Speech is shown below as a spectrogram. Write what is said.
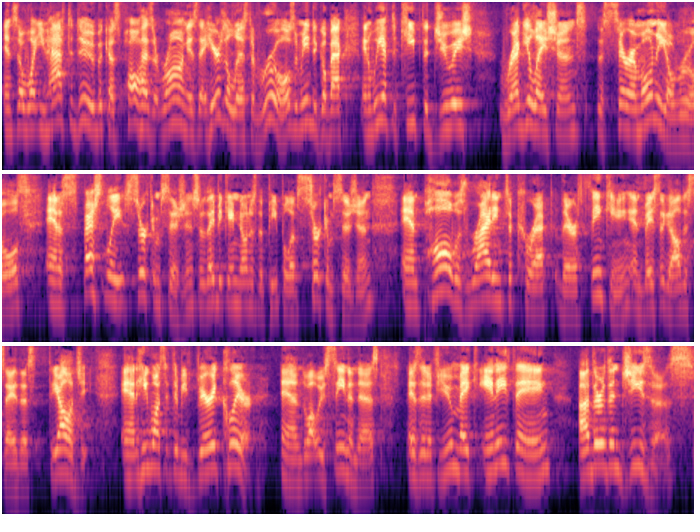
And so, what you have to do, because Paul has it wrong, is that here's a list of rules, and we need to go back and we have to keep the Jewish regulations, the ceremonial rules, and especially circumcision. So they became known as the people of circumcision. And Paul was writing to correct their thinking, and basically, I'll just say this theology. And he wants it to be very clear. And what we've seen in this is that if you make anything other than Jesus,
